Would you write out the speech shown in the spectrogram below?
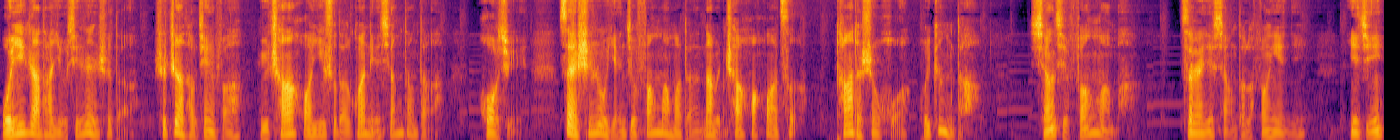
唯一让他有些认识的是，这套剑法与插画艺术的关联相当大。或许再深入研究方妈妈的那本插画画册，他的收获会更大。想起方妈妈，自然也想到了方艳妮以及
